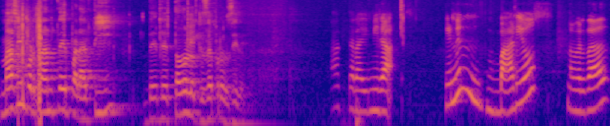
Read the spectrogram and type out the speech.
más importante para ti de, todo lo que se ha producido? Ah, caray, mira, tienen varios, la verdad.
